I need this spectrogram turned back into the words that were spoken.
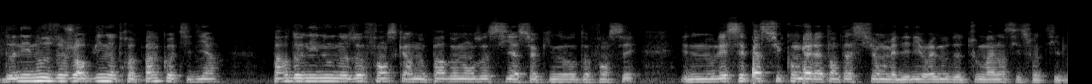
Donnez-nous aujourd'hui notre pain quotidien. Pardonnez-nous nos offenses, car nous pardonnons aussi à ceux qui nous ont offensés. Et ne nous laissez pas succomber à la tentation, mais délivrez-nous de tout mal, ainsi soit-il.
